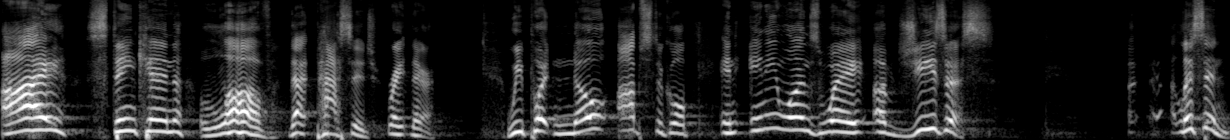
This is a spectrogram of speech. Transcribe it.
I stinking love that passage right there. We put no obstacle in anyone's way of Jesus. Listen,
